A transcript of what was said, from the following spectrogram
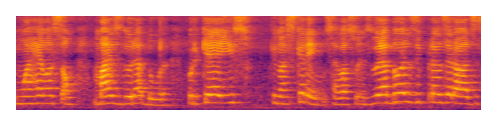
uma relação mais duradoura. Porque é isso que nós queremos, relações duradouras e prazerosas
